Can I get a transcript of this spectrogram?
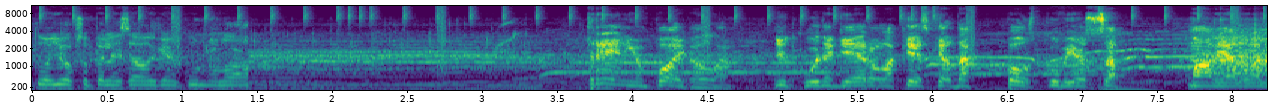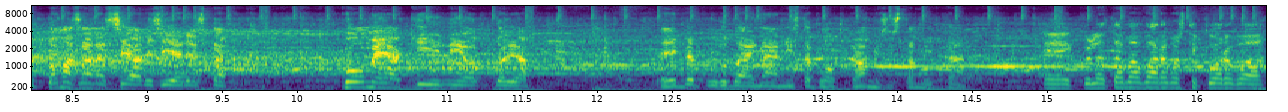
tuon juoksupelinsä oikein kunnolla. Treeni on paikallaan. Nyt kuitenkin erolla keskeltä postkuviossa maalialueelle. Tomas Anessiadisi edestä. Komea kiinniotto ja eipä puhuta enää niistä blokkaamisista mitään. Ei, kyllä tämä varmasti korvaa,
